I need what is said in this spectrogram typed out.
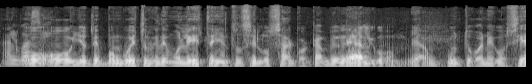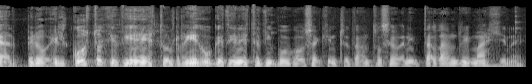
Algo o, así. o yo te pongo esto que te molesta y entonces lo saco a cambio de algo, ya un punto para negociar. Pero el costo que tiene esto, el riesgo que tiene este tipo de cosas, que entre tanto se van instalando imágenes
